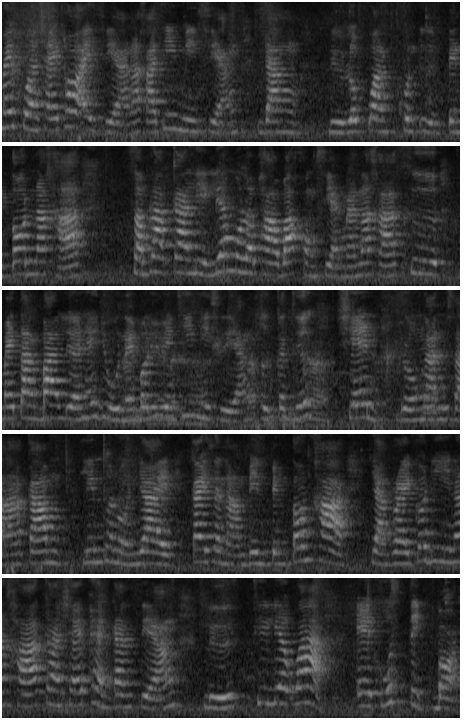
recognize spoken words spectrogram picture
ไม่ควรใช้ท่อไอเสียนะคะ ที่มีเสียงดังหรือรบกวนคนอื่นเป็นต้นนะคะ สำหรับการหลีกเลี่ยงมลภาวะของเสียงนั้นนะคะ คือไม่ตั้งบ้านเรือนให้อยู่ในบริเวณที่มีเสียงอึกกระทึก เช่น โรงงานอุตสาหกรรม ริมถนนใหญ่ใกล้สนามบินเป็นต้นค่ะ อย่างไรก็ดีนะคะ การใช้แผ่นกันเสียง หรือที่เรียกว่า Acoustic Board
